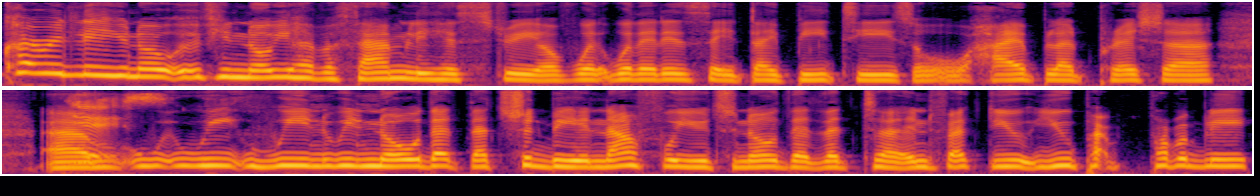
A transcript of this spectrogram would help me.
currently, you know, if you know you have a family history of whether it is, say, diabetes or high blood pressure, um, yes. we, we we know that that should be enough for you to know that that uh, in fact you you probably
